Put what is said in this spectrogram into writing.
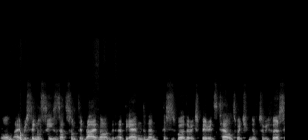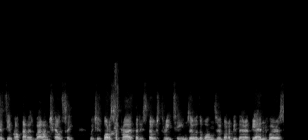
all, every single season's had something riding on at the end. And then this is where their experience tells, which, to be fair, City have got that as well, and Chelsea, which is what a surprise that it's those three teams who are the ones who are going to be there at the end, whereas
